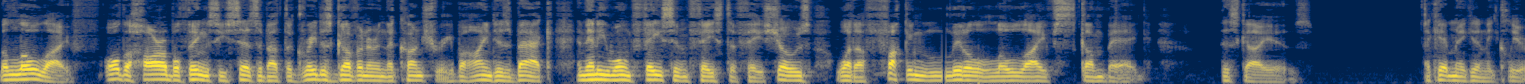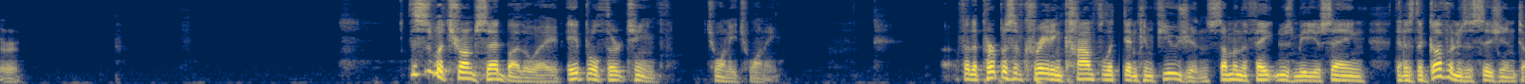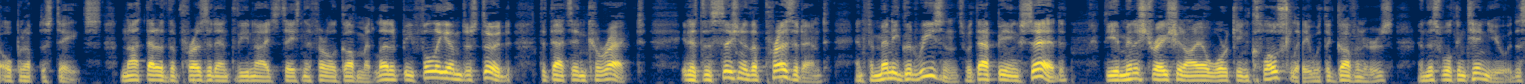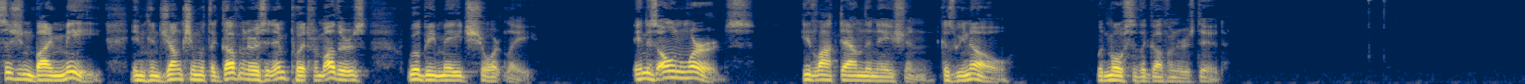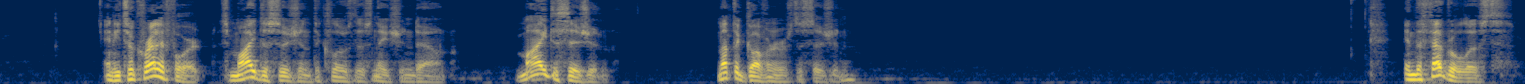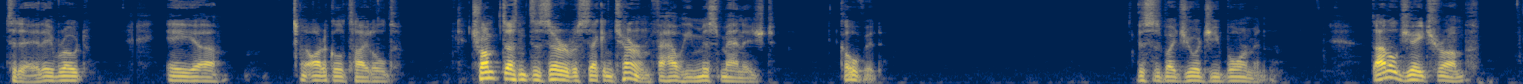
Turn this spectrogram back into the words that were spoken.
the lowlife, all the horrible things he says about the greatest governor in the country behind his back, and then he won't face him face to face, shows what a fucking little lowlife scumbag this guy is. I can't make it any clearer. This is what Trump said, by the way, April 13th, 2020 for the purpose of creating conflict and confusion, some in the fake news media are saying that it's the governor's decision to open up the states, not that of the president of the United States and the federal government. Let it be fully understood that that's incorrect. It is the decision of the president, and for many good reasons. With that being said, the administration and I are working closely with the governors, and this will continue. A decision by me, in conjunction with the governors and input from others, will be made shortly. In his own words, he locked down the nation because we know what most of the governors did. And he took credit for it. It's my decision to close this nation down. My decision, not the governor's decision. In the Federalist today, they wrote a uh, an article titled "Trump doesn't deserve a second term for how he mismanaged COVID." This is by Georgi Boorman. Donald J. Trump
